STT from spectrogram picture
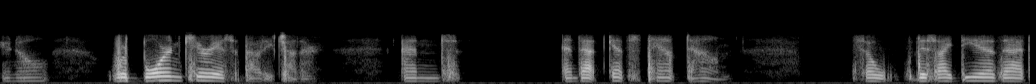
you know? We're born curious about each other and and that gets tamped down so this idea that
